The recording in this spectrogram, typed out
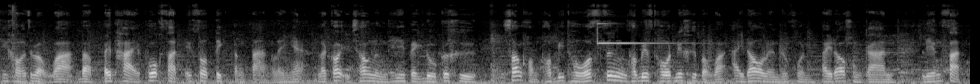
ที่เขาจะแบบว่าแบบไปถ่ายพวกสัตว์เอกโซติกต่างๆอะไรเงี้ยแล้วก็อีกช่องหนึ่งที่พี่เป๊กดูก็คือช่องของท็อปปี้โทสซึ่งท็อปปี้โทสนี่คือแบบว่าไอดอลเลยทุกคนไอดอลของการเลี้ยงสัตว์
